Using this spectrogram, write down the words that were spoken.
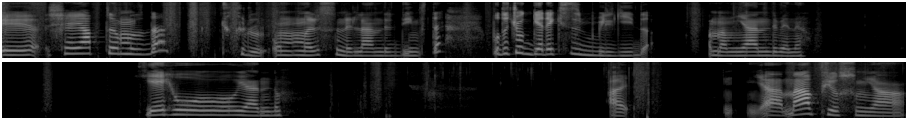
e, şey yaptığımızda tükürür. Onları sinirlendirdiğimizde. Bu da çok gereksiz bir bilgiydi. Anam yendi beni. Yehu yendim. Ay. Ya ne yapıyorsun ya?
